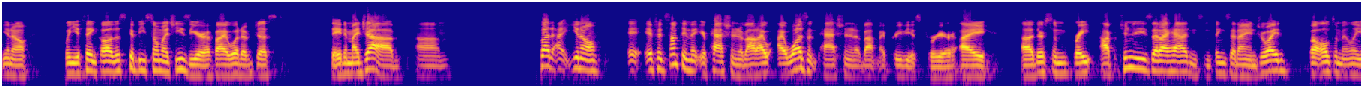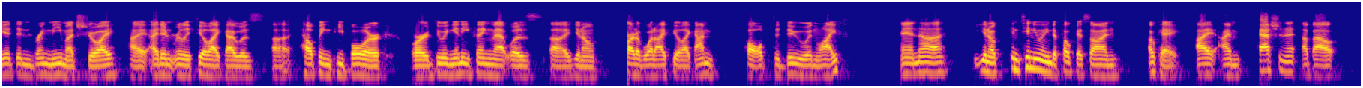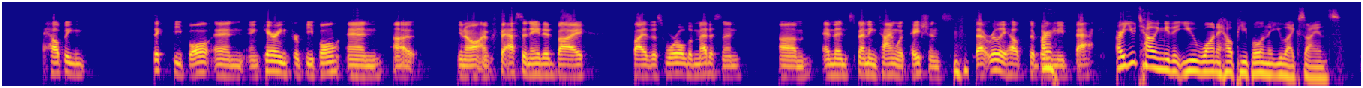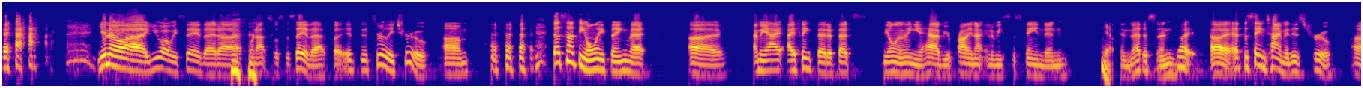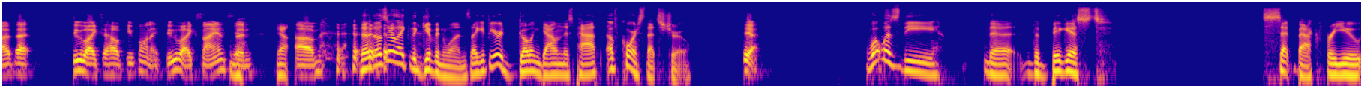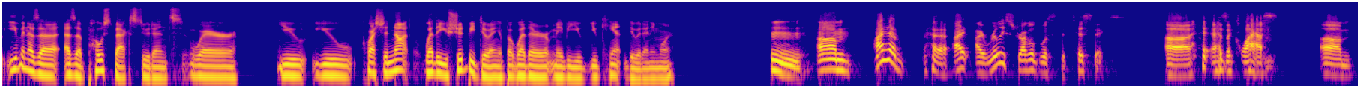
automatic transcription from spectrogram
You know, when you think, "Oh, this could be so much easier if I would have just stayed in my job." Um, but I, you know, if it's something that you're passionate about, I, I wasn't passionate about my previous career. I uh, there's some great opportunities that I had and some things that I enjoyed, but ultimately it didn't bring me much joy. I, I didn't really feel like I was uh, helping people or or doing anything that was uh, you know part of what I feel like I'm called to do in life, and uh, you know continuing to focus on okay, I I'm passionate about helping sick people and and caring for people and uh, you know i'm fascinated by by this world of medicine um, and then spending time with patients that really helped to bring Are- me back Are you telling me that you want to help people and that you like science? you know uh, you always say that uh, we're not supposed to say that but it's it's really true um, that's not the only thing that uh, i mean I, I think that if that's the only thing you have you're probably not going to be sustained in Yeah. in medicine but uh, at the same time it is true uh, that i do like to help people and i do like science Yeah. and Yeah. Um, Th- those are like the given ones. Like if you're going down this path, of course that's true. Yeah. What was the the the biggest setback for you even as a as a postbac student where you you question not whether you should be doing it but whether maybe you you can't do it anymore? Hmm. Um i have i i really struggled with statistics uh as a class. Um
